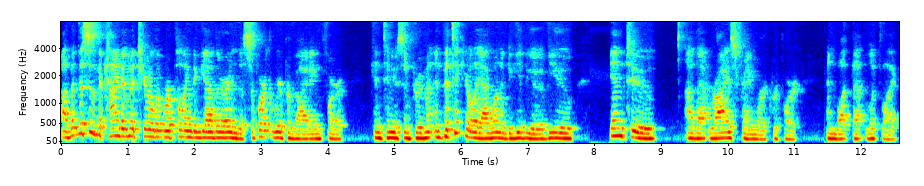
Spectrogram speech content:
Uh, but this is the kind of material that we're pulling together and the support that we're providing for continuous improvement. And particularly, I wanted to give you a view into uh, that RISE framework report and what that looked like.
